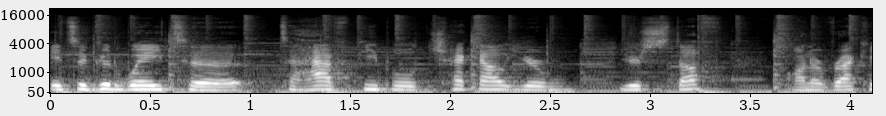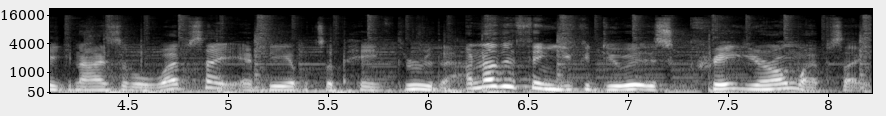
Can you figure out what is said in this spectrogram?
It's a good way to, to have people check out your, your stuff on a recognizable website and be able to pay through that. Another thing you could do is create your own website.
